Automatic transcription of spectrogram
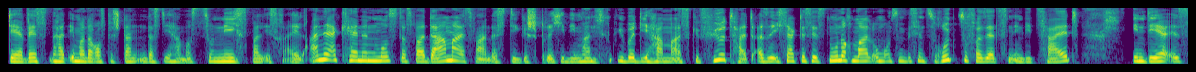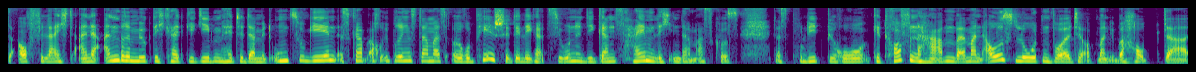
der Westen hat immer darauf bestanden, dass die Hamas zunächst mal Israel anerkennen muss. Das war damals, waren das die Gespräche, die man über die Hamas geführt hat. Also ich sage das jetzt nur noch mal, um uns ein bisschen zurückzuversetzen in die Zeit, in der es auch vielleicht eine andere Möglichkeit gegeben hätte, damit umzugehen. Es gab auch übrigens damals europäische Delegationen, die ganz heimlich in Damaskus das Politbüro getroffen haben, weil man ausloten wollte, ob man überhaupt da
